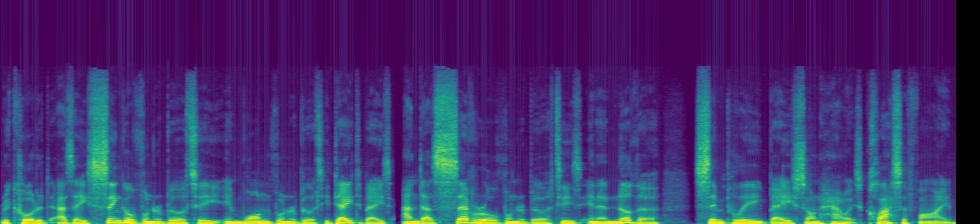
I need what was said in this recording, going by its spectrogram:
recorded as a single vulnerability in one vulnerability database and as several vulnerabilities in another simply based on how it's classified.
